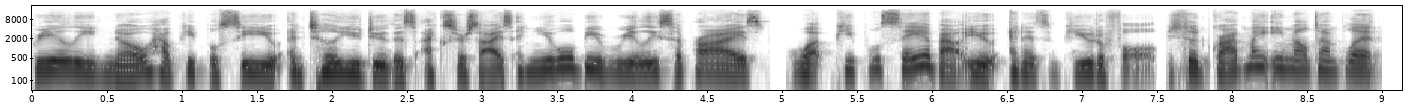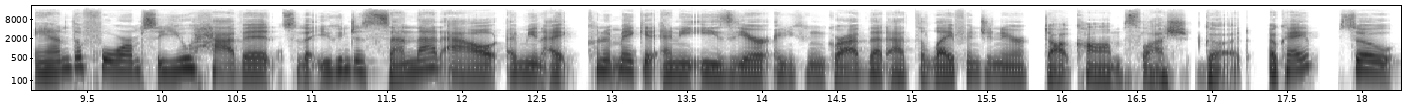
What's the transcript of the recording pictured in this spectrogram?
really know how people see you until you do this exercise and you will be really surprised what people say about you and it's beautiful. So grab my email template and the form so you have it so that you can just send that out. I mean, I couldn't make it any easier and you can grab that at thelifeengineer.com slash good. Okay. So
